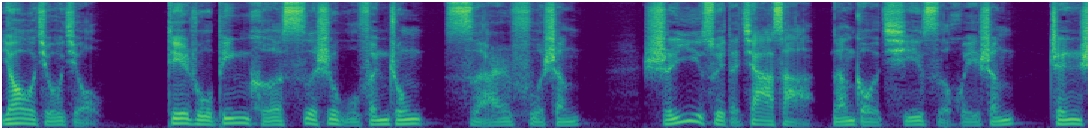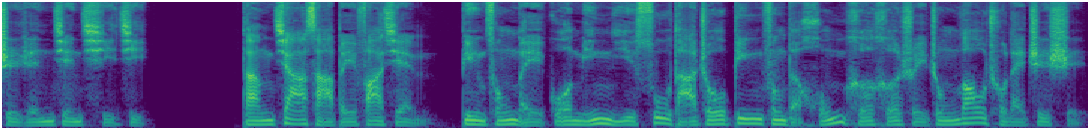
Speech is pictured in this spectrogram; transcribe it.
幺九九，跌入冰河四十五分钟死而复生，十一岁的加萨能够起死回生，真是人间奇迹。当加萨被发现并从美国明尼苏达州冰封的红河河水中捞出来之时，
